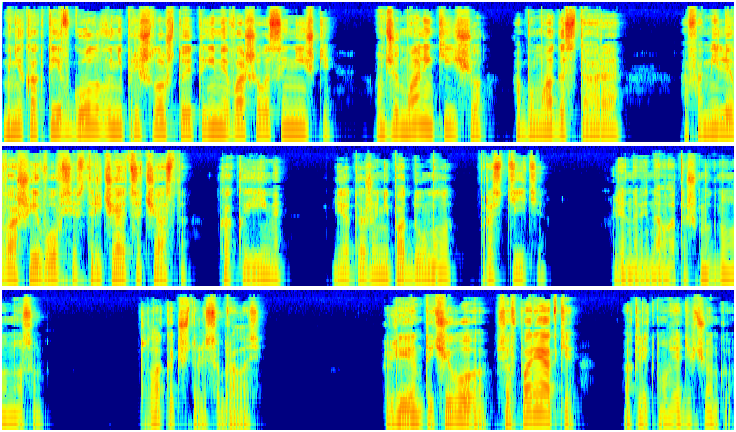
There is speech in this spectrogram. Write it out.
Мне как-то и в голову не пришло, что это имя вашего сынишки. Он же маленький еще, а бумага старая. А фамилия ваша и вовсе встречается часто, как и имя. Я даже не подумала, простите». Лена виновато шмыгнула носом. Плакать, что ли, собралась? «Лен, ты чего? Все в порядке?» — окликнул я девчонку.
